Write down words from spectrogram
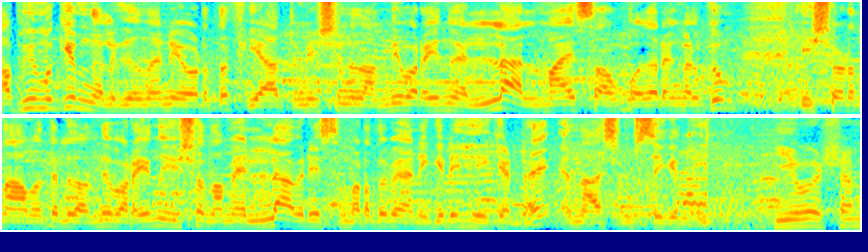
ആഭിമുഖ്യം നൽകുന്നതിനെ ഓർത്ത് ഫിയാത്ത് മിഷന് നന്ദി പറയുന്നു. എല്ലാ അൽമായ സഹോദരങ്ങൾക്കും ഈശോയുടെ നാമത്തിൽ നന്ദി പറയുന്നു. ഈശോ നമ്മെ എല്ലാവരെയും സമൃദ്ധമായി അനുഗ്രഹിക്കട്ടെ എന്ന് ആശംസിക്കുന്നു. ഈ വർഷം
